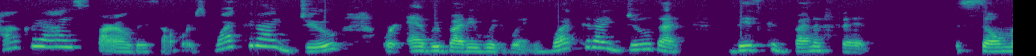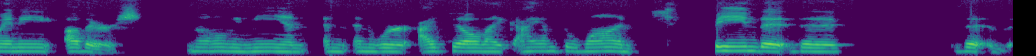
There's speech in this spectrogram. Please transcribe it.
how could I spiral this upwards? What could I do where everybody would win? What could I do that this could benefit so many others, not only me and and and where I feel like I am the one being the the the the,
